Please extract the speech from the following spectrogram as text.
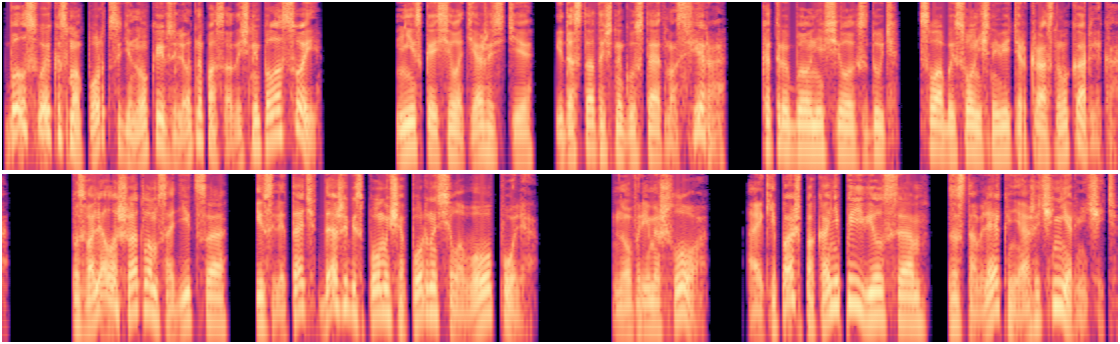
был свой космопорт с одинокой взлетно-посадочной полосой. Низкая сила тяжести и достаточно густая атмосфера, которую был не в силах сдуть слабый солнечный ветер красного карлика, позволяла шаттлам садиться и взлетать даже без помощи опорно-силового поля. Но время шло, а экипаж пока не появился, заставляя княжича нервничать.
